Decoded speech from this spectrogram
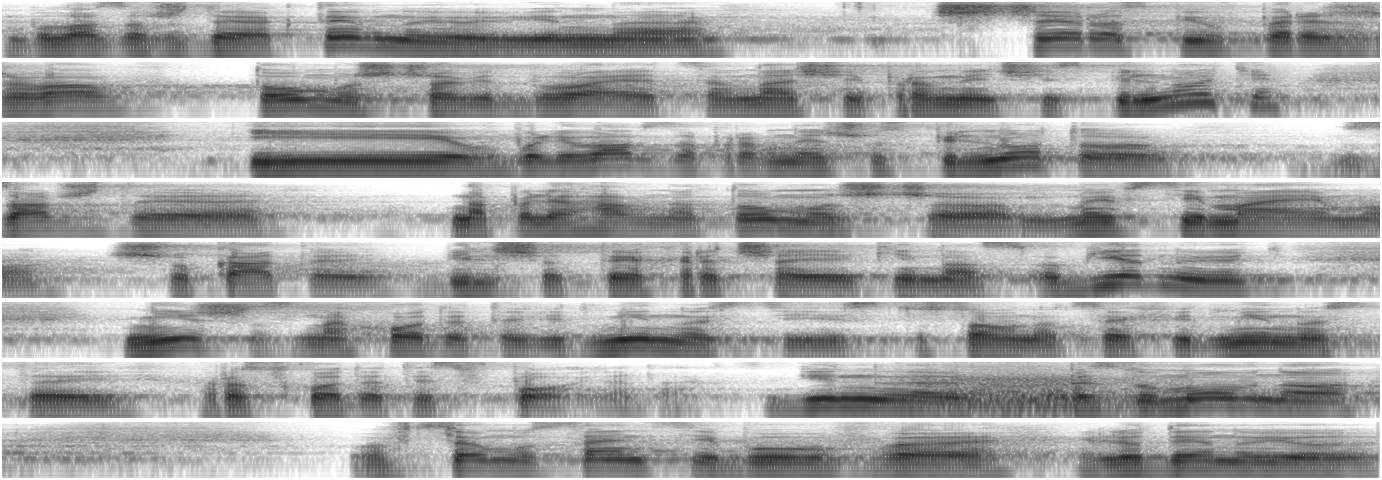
була завжди активною. Він е, щиро співпереживав тому, що відбувається в нашій правничій спільноті, і вболівав за правничу спільноту, завжди наполягав на тому, що ми всі маємо шукати більше тих речей, які нас об'єднують, ніж знаходити відмінності і стосовно цих відмінностей розходитись в поглядах. Він е, безумовно в цьому сенсі був е, людиною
